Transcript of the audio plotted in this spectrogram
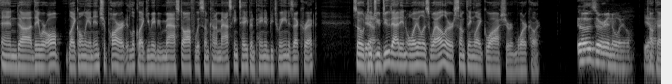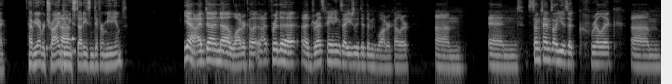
and uh, they were all like only an inch apart. It looked like you maybe masked off with some kind of masking tape and painted between. Is that correct? So did you do that in oil as well or something like gouache or watercolor? Those are in oil. Yeah. Okay. Have you ever tried uh, doing studies in different mediums Yeah, I've done uh, watercolor uh, for the uh, dress paintings. I usually did them in watercolor, um, and sometimes I'll use acrylic. Um,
